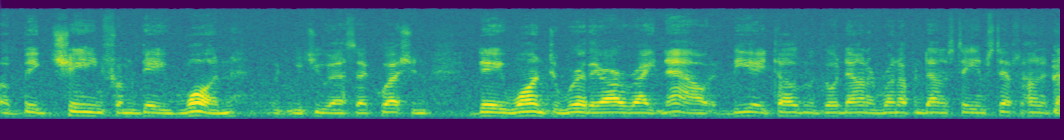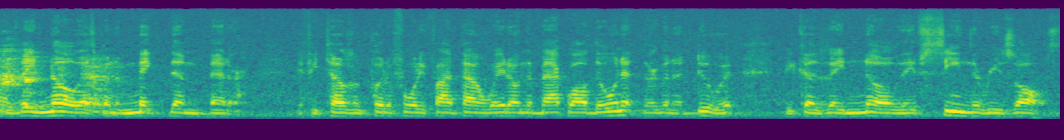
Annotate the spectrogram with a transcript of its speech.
a, a big change from day one, which you asked that question day one to where they are right now, if BA tells them to go down and run up and down the stadium steps 100 times, they know that's going to make them better. If he tells them to put a 45 pound weight on their back while doing it, they're going to do it because they know they've seen the results.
